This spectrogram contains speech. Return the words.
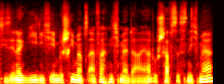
Diese Energie, die ich eben beschrieben habe, ist einfach nicht mehr da. Ja? Du schaffst es nicht mehr.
